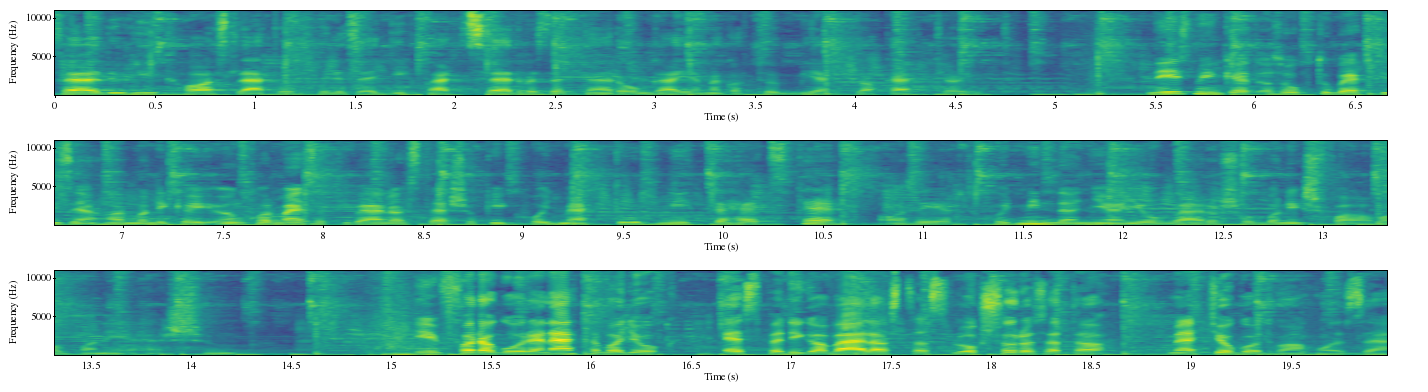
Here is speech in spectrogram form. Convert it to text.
Feldühít, ha azt látod, hogy az egyik párt szervezetten rongálja meg a többiek plakátjait. Nézd minket az október 13-ai önkormányzati választásokig, hogy megtudd, mit tehetsz te azért, hogy mindannyian jobb városokban és falvakban élhessünk. Én Faragó Renáta vagyok, ez pedig a Választasz vlog sorozata, mert jogod van hozzá.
